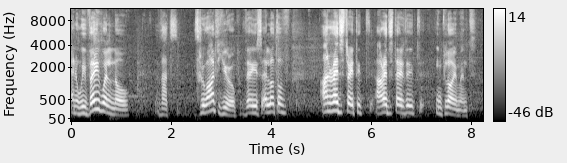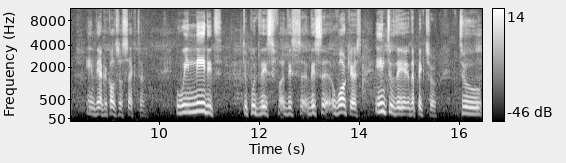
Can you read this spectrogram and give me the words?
And we very well know that throughout Europe there is a lot of unregistered, unregistered employment in the agricultural sector. We needed to put these, these, these workers into the, the picture, to,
